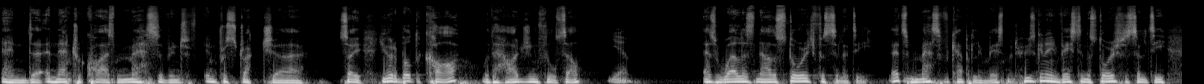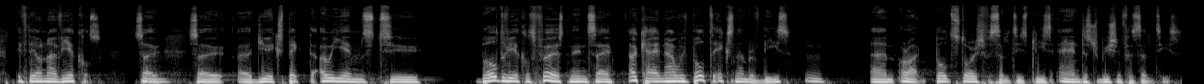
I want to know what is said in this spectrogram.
and uh, and that requires massive in- infrastructure So you got to build the car with a hydrogen fuel cell, Yeah. as well as now the storage facility. That's massive capital investment. Who's going to invest in the storage facility if there are no vehicles? So, Mm. so uh, do you expect the OEMs to build the vehicles first and then say, okay, now we've built X number of these. Mm. Um, all right, build storage facilities, please, and distribution facilities.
